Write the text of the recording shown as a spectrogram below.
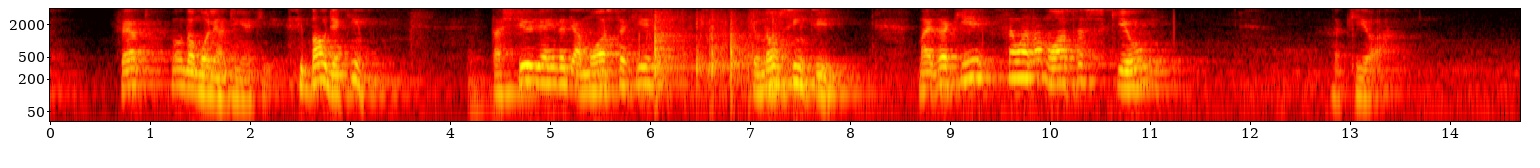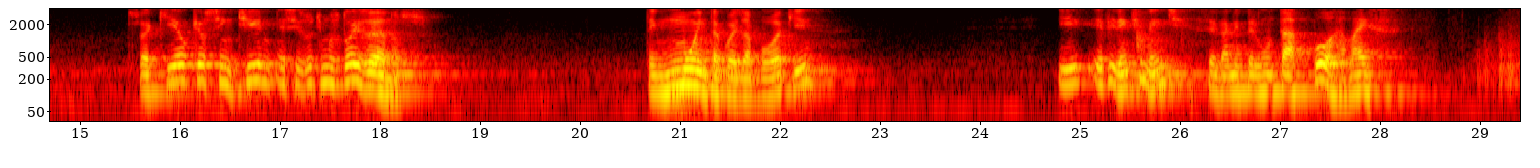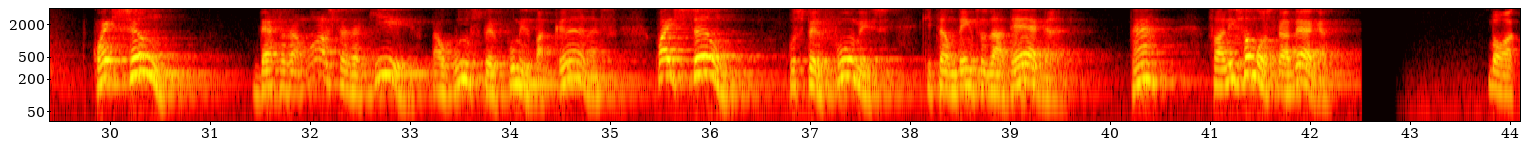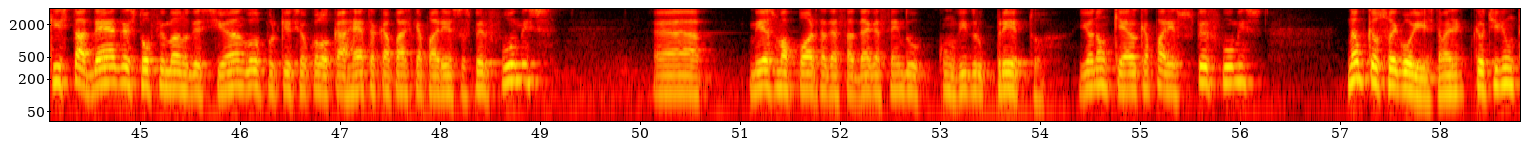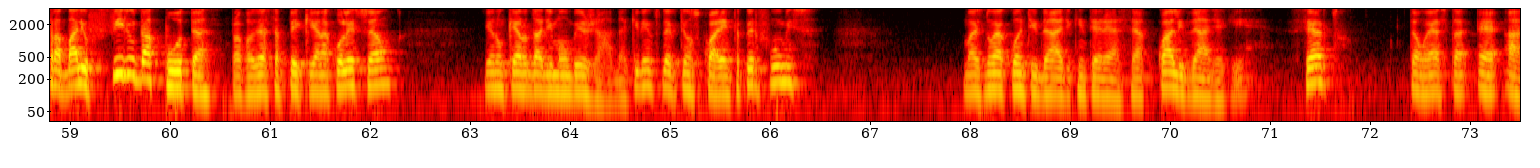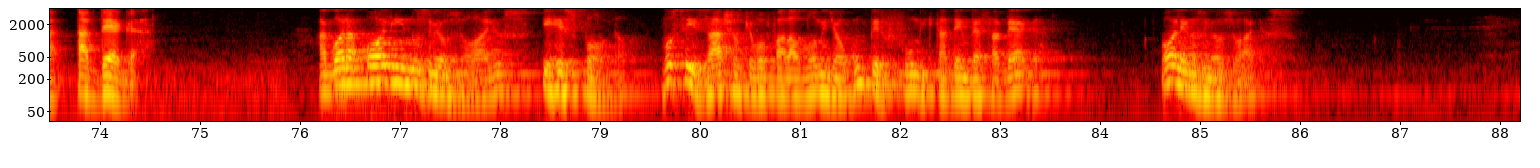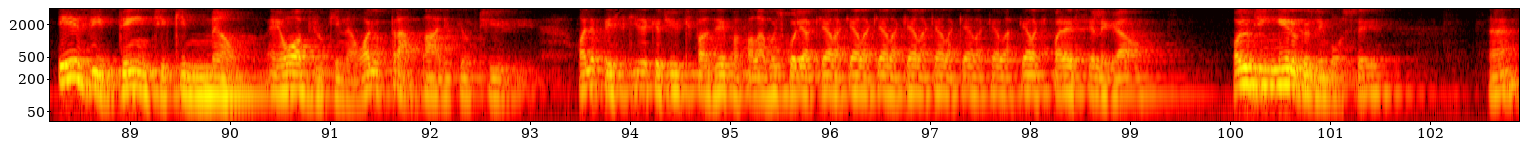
certo? Vamos dar uma olhadinha aqui. Esse balde aqui Tá cheio de ainda de amostra que, que eu não senti. Mas aqui são as amostras que eu aqui, ó. Isso aqui é o que eu senti nesses últimos dois anos. Tem muita coisa boa aqui. E, evidentemente, você vai me perguntar, porra, mas quais são dessas amostras aqui, alguns perfumes bacanas. Quais são os perfumes que estão dentro da adega? Né? Falar nisso, vou mostrar a adega. Bom, aqui está a adega, estou filmando deste ângulo, porque se eu colocar reto é capaz que apareçam os perfumes. É, mesmo a porta dessa adega sendo com vidro preto. E eu não quero que apareçam os perfumes, não porque eu sou egoísta, mas é porque eu tive um trabalho filho da puta para fazer essa pequena coleção e eu não quero dar de mão beijada. Aqui dentro deve ter uns 40 perfumes, mas não é a quantidade que interessa, é a qualidade aqui, certo? Então esta é a adega. Agora olhem nos meus olhos e respondam. Vocês acham que eu vou falar o nome de algum perfume que está dentro dessa adega? Olhem nos meus olhos. Evidente que não, é óbvio que não. Olha o trabalho que eu tive. Olha a pesquisa que eu tive que fazer para falar, vou escolher aquela, aquela, aquela, aquela, aquela, aquela, aquela, aquela que parece ser legal. Olha o dinheiro que eu desembolsei. Né?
